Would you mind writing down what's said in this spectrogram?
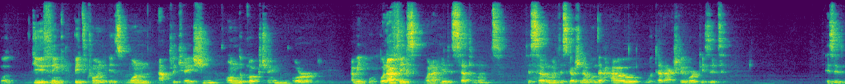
Well, do you think Bitcoin is one application on the blockchain, or I mean, when I think when I hear the settlement, the settlement discussion, I wonder how would that actually work? Is it is it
